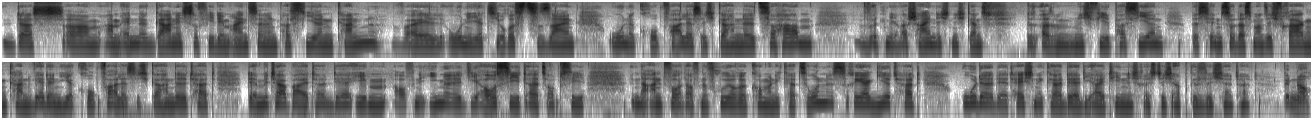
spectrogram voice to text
dass ähm, am Ende gar nicht so viel dem Einzelnen passieren kann, weil ohne jetzt Jurist zu sein, ohne grob fahrlässig gehandelt zu haben, wird mir wahrscheinlich nicht ganz also nicht viel passieren, bis hin zu, dass man sich fragen kann, wer denn hier grob fahrlässig gehandelt hat. Der Mitarbeiter, der eben auf eine E-Mail, die aussieht, als ob sie eine Antwort auf eine frühere Kommunikation ist, reagiert hat, oder der Techniker, der die IT nicht richtig abgesichert hat. Genau,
